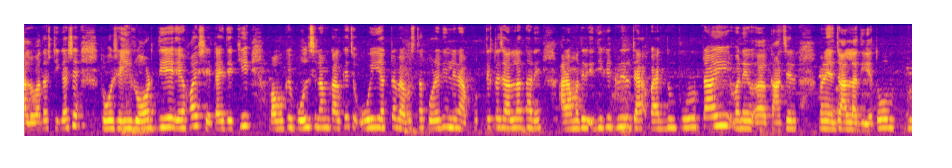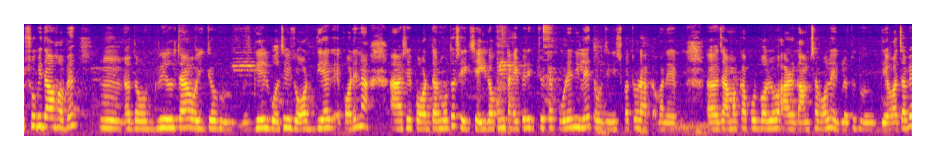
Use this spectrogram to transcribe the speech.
আলো বাতাস ঠিক আসে, তো সেই রড দিয়ে এ হয় সেটাই দেখি। বাবুকে বলছিলাম কালকে যে ওই একটা ব্যবস্থা করে নিলে না প্রত্যেকটা জানলার ধারে আর আমাদের এদিকে গ্রিলটা একদম পুরোটাই মানে কাঁচের মানে জানলা দিয়ে। তো সুবিধা হবে। তো গ্রিলটা ওই যে গ্রিল বলছে রড দিয়ে করে না সেই পর্দার মতো সেই সেই রকম টাইপের কিছু একটা করে নিলে তো জিনিসপত্র রাখা মানে জামা কাপড় বলো আর গামছা বলো, এগুলো একটু দেওয়া যাবে।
